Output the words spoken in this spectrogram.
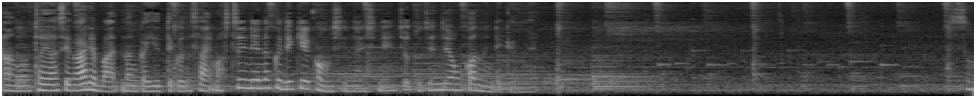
あの問い合わせがあれば何か言ってください、まあ、普通に連絡できるかもしれないしね。ちょっと全然わかんないんだけどね。そう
